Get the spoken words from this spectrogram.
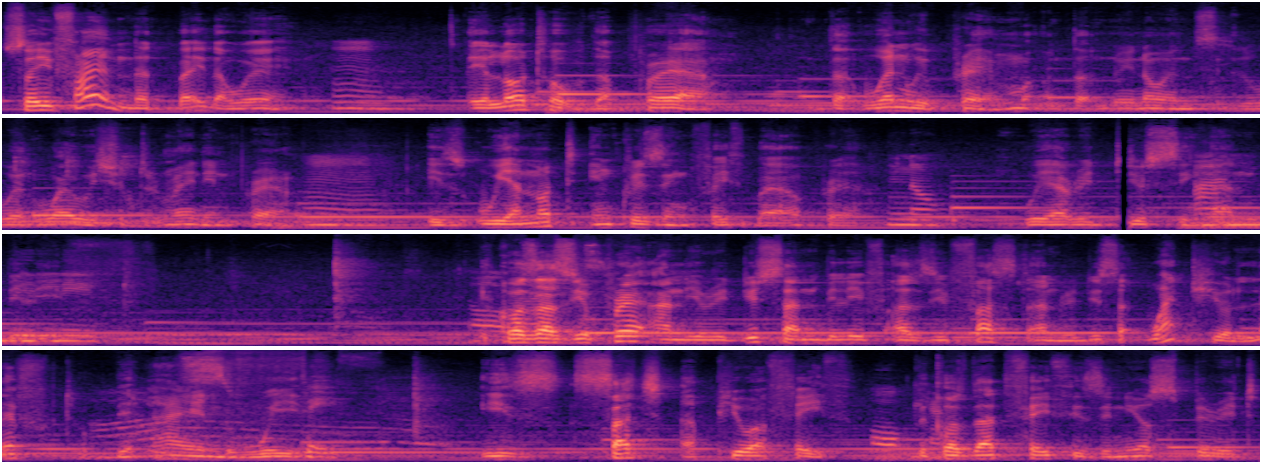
So you find that, by the way, hmm. a lot of the prayer that when we pray, you know, and why we should remain in prayer, hmm. is we are not increasing faith by our prayer. No. We are reducing unbelief. Unbelief. Because as you pray and you reduce unbelief, as you fast and reduce, what you're left behind with Faith. Is such a pure faith. Okay. Because that faith is in your spirit,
